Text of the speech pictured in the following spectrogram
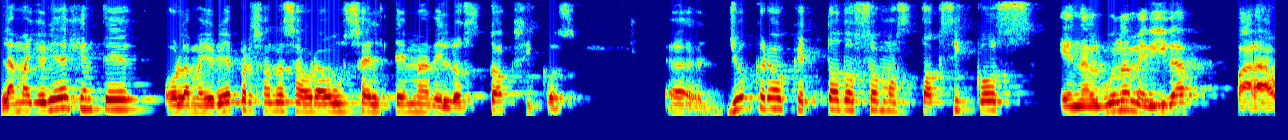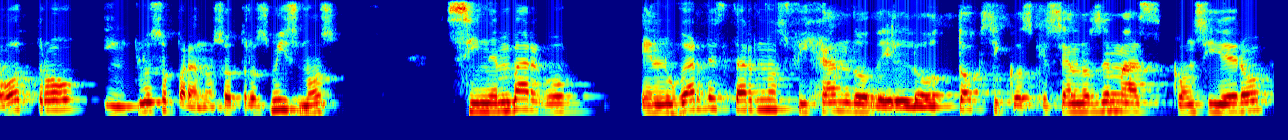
la mayoría de gente o la mayoría de personas ahora usa el tema de los tóxicos. Eh, yo creo que todos somos tóxicos en alguna medida para otro, incluso para nosotros mismos. Sin embargo, en lugar de estarnos fijando de lo tóxicos que sean los demás, considero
